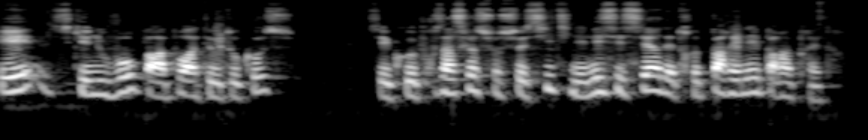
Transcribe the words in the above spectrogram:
Et ce qui est nouveau par rapport à Théotokos, c'est que pour s'inscrire sur ce site, il est nécessaire d'être parrainé par un prêtre.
